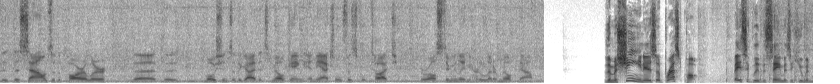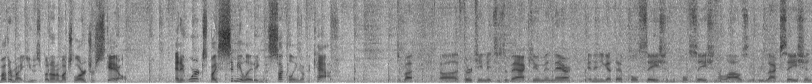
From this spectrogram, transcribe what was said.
The, the sounds of the parlor, the, the motions of the guy that's milking, and the actual physical touch are all stimulating her to let her milk down. The machine is a breast pump, basically the same as a human mother might use, but on a much larger scale. And it works by simulating the suckling of a calf. There's about uh, 13 inches of vacuum in there, and then you got that pulsation. The pulsation allows the relaxation,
